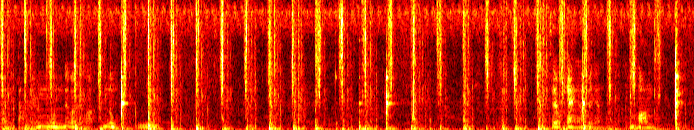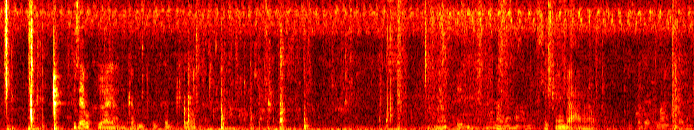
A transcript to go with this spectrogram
ตอนนี้ตำให้มันมุนได้ก่อนนะครับหนุ่ม อืม เส้น แข็งนั้นเป็นยังไงหอมพี่เส้นบะเขือเนี่ยกันคือกันเกลือเนี่ยขึ้นหนังหอมเสร็จแมงดาแล้วครับก็ได้มากไปแล้ว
